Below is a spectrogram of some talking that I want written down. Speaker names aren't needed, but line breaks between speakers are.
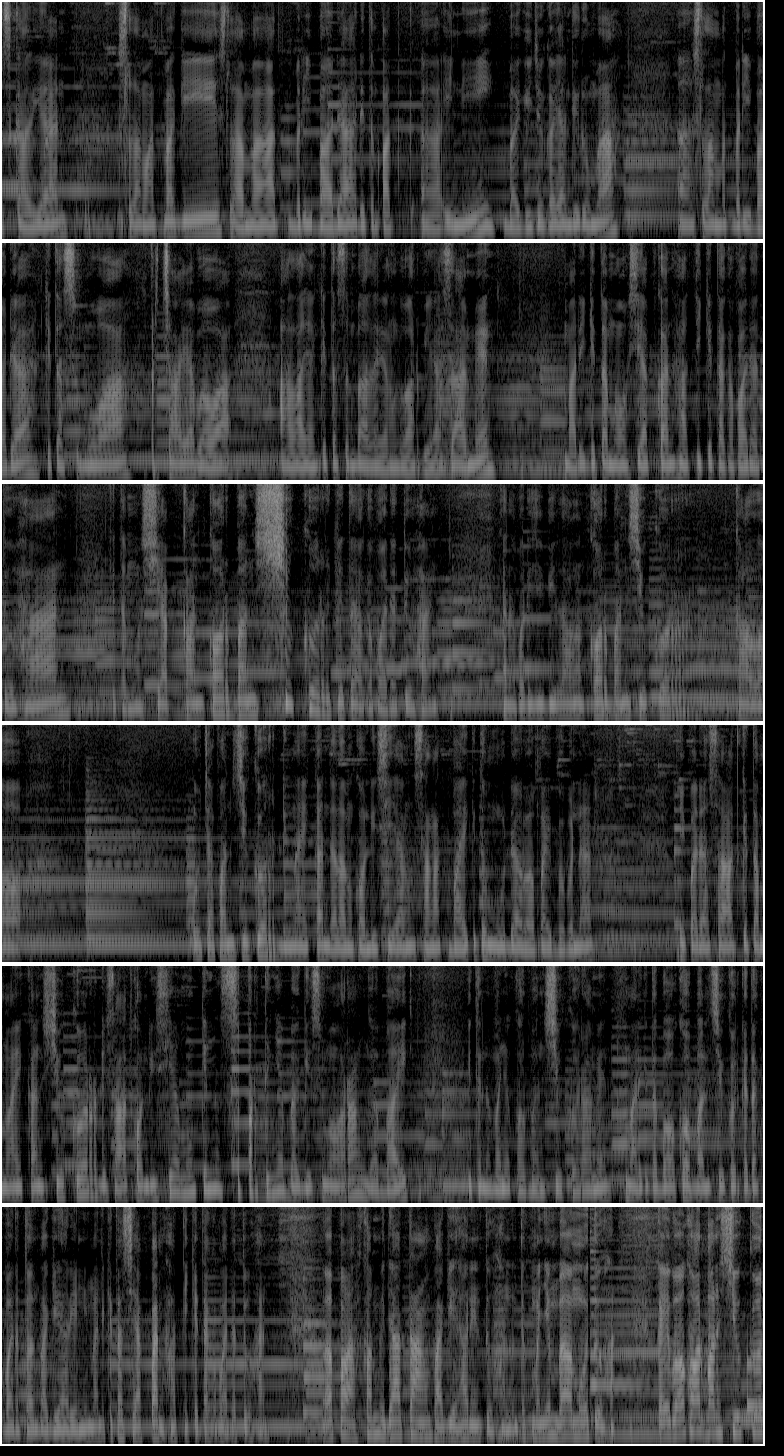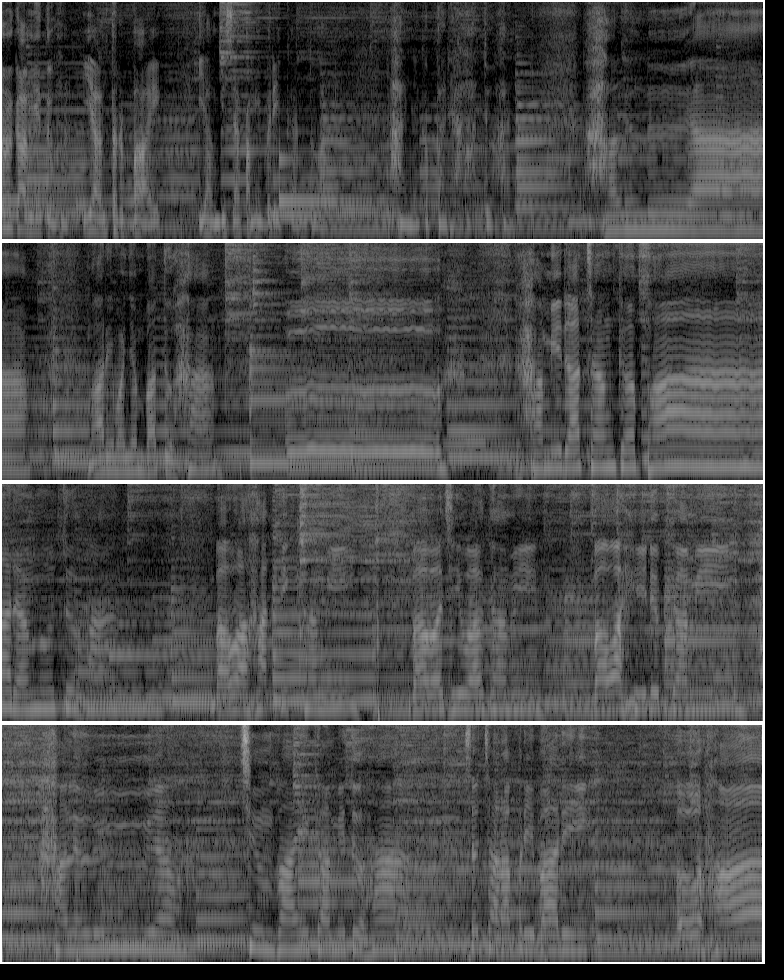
sekalian. Selamat pagi, selamat beribadah di tempat uh, ini. Bagi juga yang di rumah, uh, selamat beribadah. Kita semua percaya bahwa Allah yang kita sembah yang luar biasa. Amin. Mari kita mau siapkan hati kita kepada Tuhan. Kita mau siapkan korban syukur kita kepada Tuhan. Kenapa dibilang korban syukur kalau ucapan syukur dinaikkan dalam kondisi yang sangat baik itu mudah Bapak Ibu benar. Tapi pada saat kita menaikkan syukur di saat kondisi yang mungkin sepertinya bagi semua orang nggak baik, itu namanya korban syukur. Amin. Mari kita bawa korban syukur kita kepada Tuhan pagi hari ini. Mari kita siapkan hati kita kepada Tuhan. Bapak, kami datang pagi hari ini Tuhan untuk menyembahmu Tuhan. Kami bawa korban syukur kami Tuhan yang terbaik yang bisa kami berikan Tuhan hanya kepada Tuhan. Haleluya. Mari menyembah Tuhan. Kami datang kepadamu Tuhan. Bawa hati kami, bawa jiwa kami, bawa hidup kami. Haleluya. Jumpai kami Tuhan secara pribadi. Oh, haleluya.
